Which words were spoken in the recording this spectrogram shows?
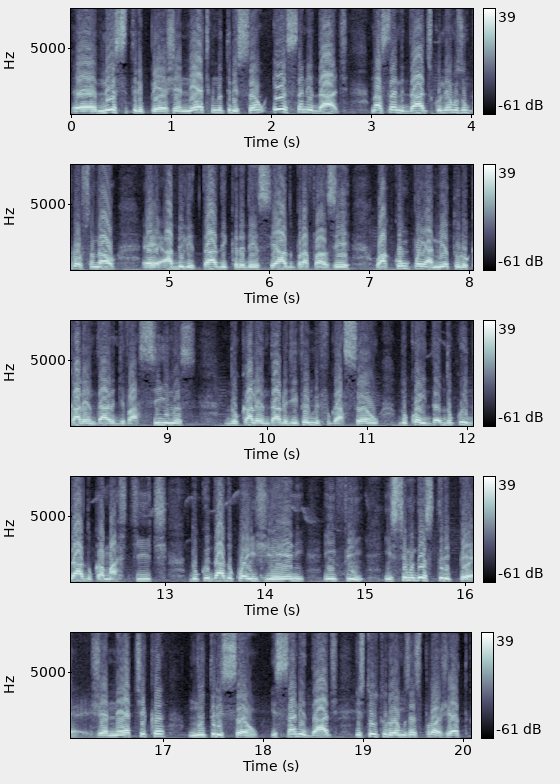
é, nesse tripé: genética, nutrição e sanidade. Na sanidade, escolhemos um profissional é, habilitado e credenciado para fazer o acompanhamento do calendário de vacinas, do calendário de vermifugação, do, do cuidado com a mastite, do cuidado com a higiene, enfim, em cima desse tripé, genética, nutrição e sanidade, estruturamos esse projeto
